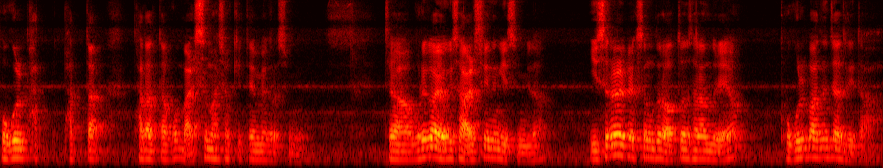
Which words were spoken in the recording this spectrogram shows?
복을 받, 받다, 받았다고 말씀하셨기 때문에 그렇습니다. 자, 우리가 여기서 알 수 있는 게 있습니다. 이스라엘 백성들은 어떤 사람들이에요? 복을 받은 자들이다.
